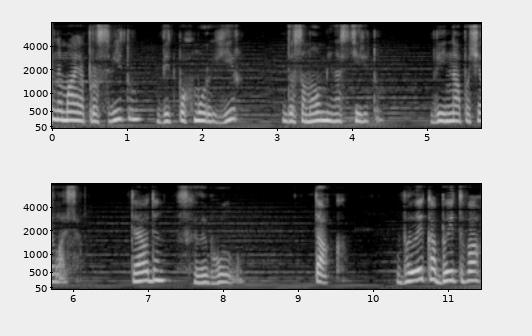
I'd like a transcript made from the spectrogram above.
немає просвіту від похмурих гір до самого Мінастіріту. Війна почалася. Теоден схилив голову. Так, велика битва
